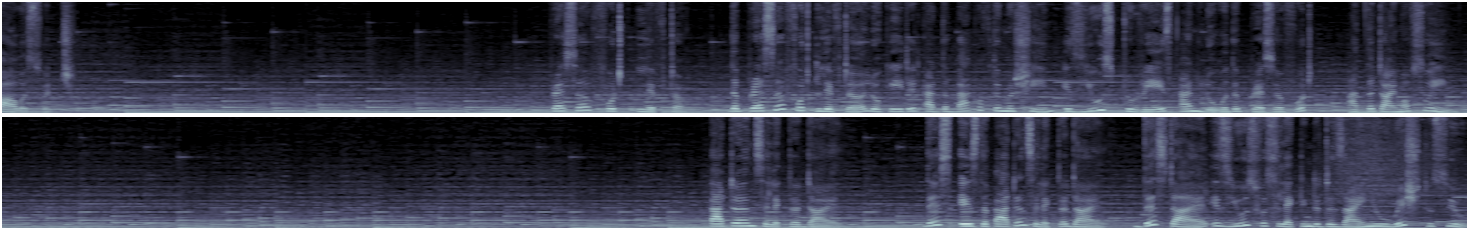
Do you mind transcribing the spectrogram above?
power switch. Presser foot lifter. The presser foot lifter located at the back of the machine is used to raise and lower the presser foot at the time of sewing. Pattern Selector Dial This is the pattern selector dial. This dial is used for selecting the design you wish to sew.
